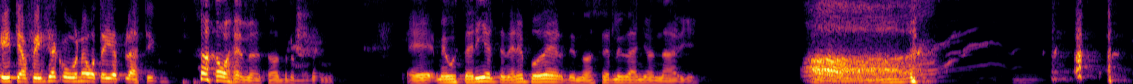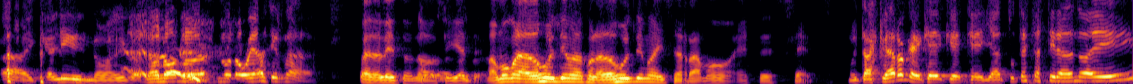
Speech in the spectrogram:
y te asfixia con una botella de plástico. bueno, es otro tema. Eh, me gustaría tener el poder de no hacerle daño a nadie. Ah. Ay, qué lindo. No, no, no, no, voy a decir nada. Bueno, listo, no, siguiente. Vamos con las dos últimas, con las dos últimas y cerramos este set. Estás claro que, que, que, ya tú te estás tirando ahí.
